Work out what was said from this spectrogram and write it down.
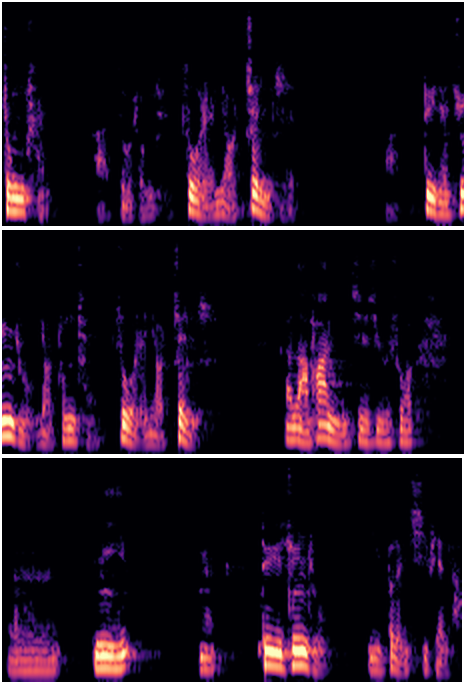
忠诚啊，做忠诚，做人要正直，对待君主要忠诚，做人要正直啊，哪怕你这就是说，嗯，你嗯，对于君主，你不能欺骗他，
